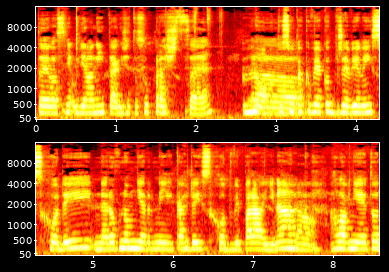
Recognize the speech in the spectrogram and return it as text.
To je vlastně udělaný tak, že to jsou pražce, No, to jsou eh. takové jako dřevěné schody, nerovnoměrný, každý schod vypadá jinak. Ano. Hlavně je to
